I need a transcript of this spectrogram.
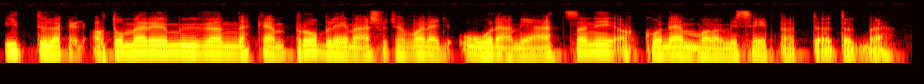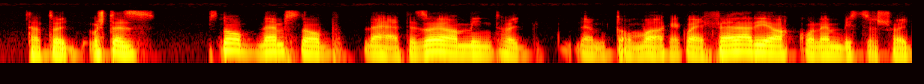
itt ülök egy atomerőművön, nekem problémás, hogyha van egy órám játszani, akkor nem valami szépet töltök be. Tehát, hogy most ez snob, nem snob, lehet ez olyan, mint hogy nem tudom, valakinek van egy Ferrari, akkor nem biztos, hogy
